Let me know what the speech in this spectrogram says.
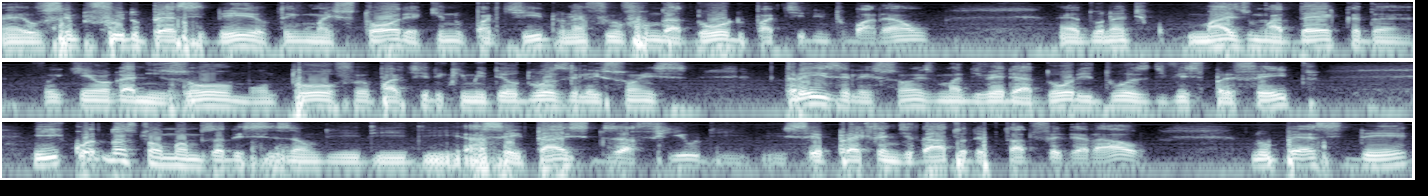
é, eu sempre fui do PSD, eu tenho uma história aqui no partido, né? Fui o fundador do partido em Tubarão, é, durante mais de uma década, foi quem organizou, montou, foi o partido que me deu duas eleições, três eleições, uma de vereador e duas de vice-prefeito. E quando nós tomamos a decisão de, de, de aceitar esse desafio de, de ser pré-candidato a deputado federal, no PSD,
